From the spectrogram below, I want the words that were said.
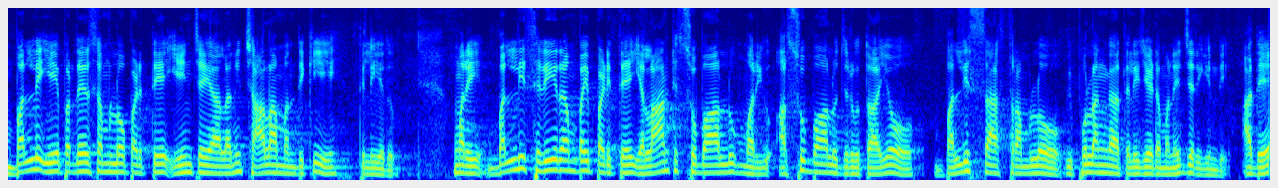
బల్లి ఏ ప్రదేశంలో పడితే ఏం చేయాలని చాలామందికి తెలియదు. మరి బల్లి శరీరంపై పడితే ఎలాంటి శుభాలు మరియు అశుభాలు జరుగుతాయో బల్లి శాస్త్రంలో విపులంగా తెలియజేయడం అనేది జరిగింది. అదే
